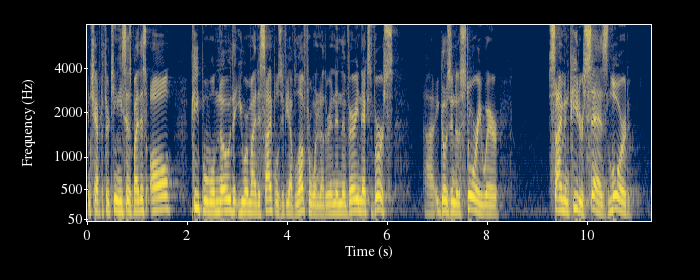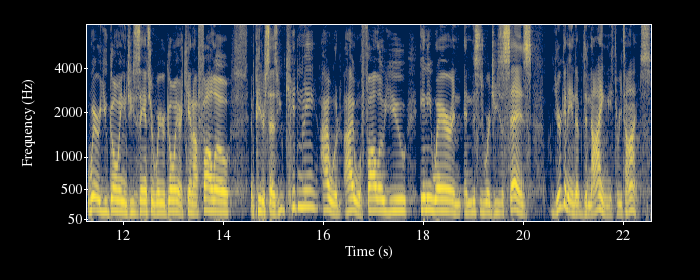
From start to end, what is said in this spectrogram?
in chapter 13, he says, By this all people will know that you are my disciples if you have love for one another. And in the very next verse, uh, it goes into the story where Simon Peter says, Lord, where are you going? And Jesus answered, Where you're going, I cannot follow. And Peter says, You kidding me? I would, I will follow you anywhere. And, and this is where Jesus says, You're going to end up denying me three times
